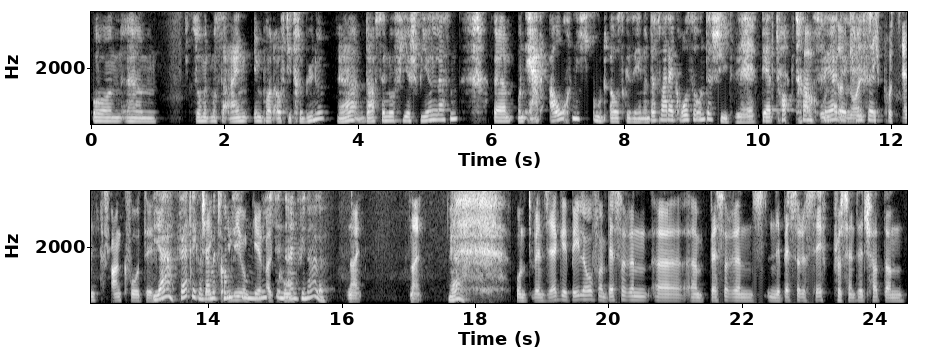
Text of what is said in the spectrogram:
Und ähm, somit musste ein Import auf die Tribüne. Ja, darfst ja nur vier spielen lassen. Ähm, und er hat auch nicht gut ausgesehen. Und das war der große Unterschied. Nee. Der Top-Transfer der 90 Krefeld. Prozent Fangquote. Ja, fertig. Und Jake damit kommst Keely du nicht in ein Finale. Nein. Nein. Ja. Und wenn Sergei Belov einen besseren, äh, einen besseren, eine bessere Safe Percentage hat, dann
